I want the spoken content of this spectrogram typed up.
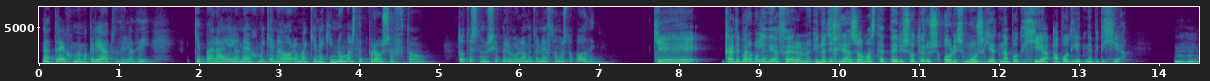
να τρέχουμε μακριά του δηλαδή, και παράλληλα να έχουμε και ένα όραμα και να κινούμαστε προς αυτό, τότε στην ουσία περιβολάμε τον εαυτό μας το πόδι. Και κάτι πάρα πολύ ενδιαφέρον είναι ότι χρειαζόμαστε περισσότερους ορισμούς για την αποτυχία από ότι για την επιτυχία. Mm-hmm.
